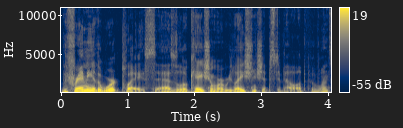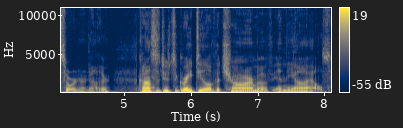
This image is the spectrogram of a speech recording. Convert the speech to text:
The framing of the workplace as a location where relationships develop, of one sort or another, constitutes a great deal of the charm of In the Aisles.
